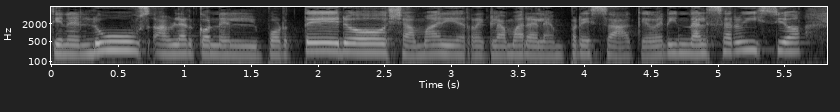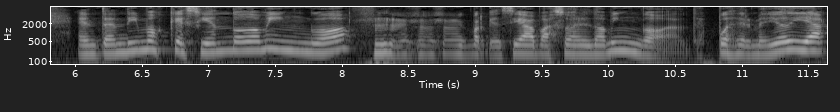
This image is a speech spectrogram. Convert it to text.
tienen luz, hablar con el portero, llamar y reclamar a la empresa que brinda el servicio. Entendimos que siendo domingo, porque encima pasó el domingo después del mediodía,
